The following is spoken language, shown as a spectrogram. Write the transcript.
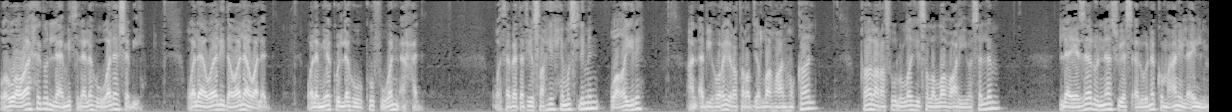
وهو واحد لا مثل له ولا شبيه ولا والد ولا ولد ولم يكن له كفوا أحد. وثبت في صحيح مسلم وغيره عن أبي هريرة رضي الله عنه قال قال رسول الله صلى الله عليه وسلم لا يزال الناس يسألونكم عن العلم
